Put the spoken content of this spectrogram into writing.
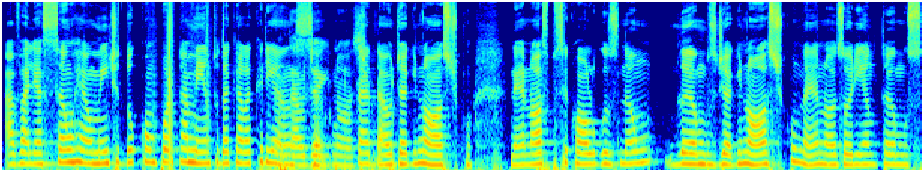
avaliação realmente do comportamento daquela criança. Para dar o diagnóstico. Para dar o diagnóstico. Né? Nós, psicólogos, não damos diagnóstico, né? nós orientamos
